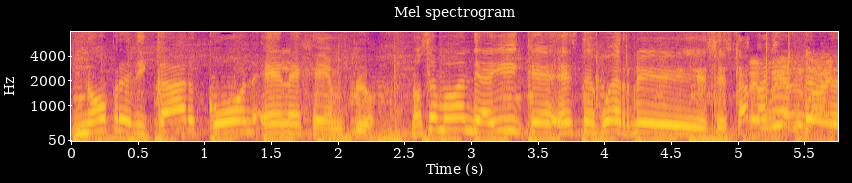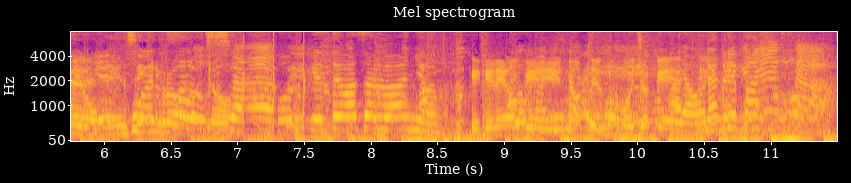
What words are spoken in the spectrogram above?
no predicar con el ejemplo. No se muevan de ahí que este jueves está Me voy al caliente baño. en El Sin cuerpo lo Rollo. sabe. ¿Por qué te vas al baño? Que creo que no tengo mucho que ¿Y ahora qué pasa?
